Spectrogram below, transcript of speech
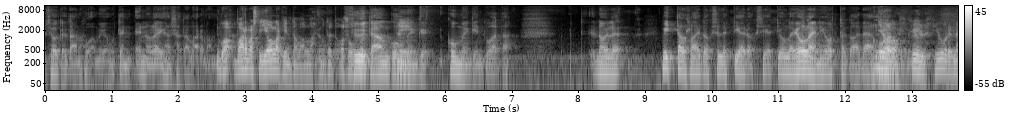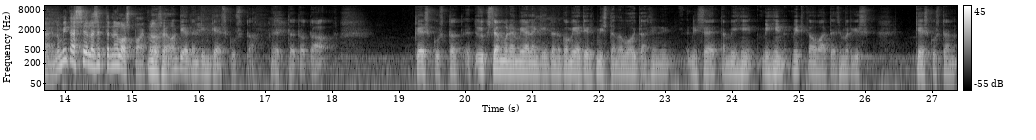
se otetaan huomioon, mutta en, en ole ihan sata varma. Mutta... Va- varmasti jollakin tavalla. Mutta osuu... Syytä on kumminkin, niin. kumminkin tuota, noille mittauslaitoksille tiedoksi, että jolle ei ole, niin ottakaa tämä Joo, huomioon. kyllä, juuri näin. No mitä siellä sitten nelospaikalla? No se on tietenkin keskusta. Että tota, keskusta, että yksi semmoinen mielenkiintoinen, kun mietin, että mistä me voitaisiin, niin, niin se, että mihin, mihin, mitkä ovat esimerkiksi keskustan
